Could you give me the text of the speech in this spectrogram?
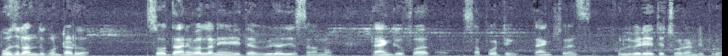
పూజలు అందుకుంటాడు. సో దానివల్ల నేను అయితే వీడియో చేస్తున్నాను thank you for supporting thanks friends full video అయితే చూడండి ఇప్పుడు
